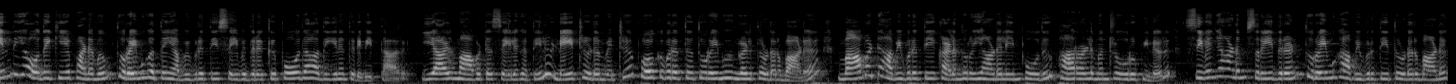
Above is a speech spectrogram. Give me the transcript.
இந்தியா ஒதுக்கிய பணமும் துறைமுகத்தை அபிவிருத்தி செய்வதற்கு போதாது என தெரிவித்தார். யாழ் மாவட்ட செயலகத்தில் நேற்று இடம்பெற்ற போக்குவரத்து துறைமுகங்கள் தொடர்பான மாவட்ட அபிவிருத்தி கலந்துரையாடலின் போது பாராளுமன்ற உறுப்பினர் சிவஞானம் ஸ்ரீதரன் துறைமுக அபிவிருத்தி தொடர்பான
